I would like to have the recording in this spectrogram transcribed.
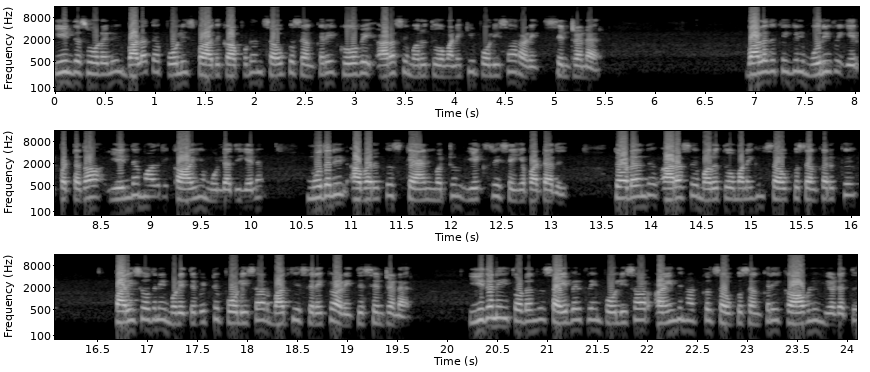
இந்த சூழலில் பலத்த போலீஸ் பாதுகாப்புடன் சவுக்கு சங்கரை கோவை அரசு மருத்துவமனைக்கு போலீசார் அழைத்து சென்றனர். வலது கையில் முறிவு ஏற்பட்டதா எந்த மாதிரி காயம் உள்ளது என முதலில் அவருக்கு ஸ்கேன் மற்றும் எக்ஸ்ரே செய்யப்பட்டது. தொடர்ந்து அரசு மருத்துவமனையில் சவுக்கு சங்கருக்கு பரிசோதனை முடித்துவிட்டு போலீசார் மத்திய சிறைக்கு அழைத்து சென்றனர். இதனைத் தொடர்ந்து சைபர் கிரைம் போலீசார் ஐந்து நாட்கள் சவுக்கு சங்கரை காவலில் எடுத்து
